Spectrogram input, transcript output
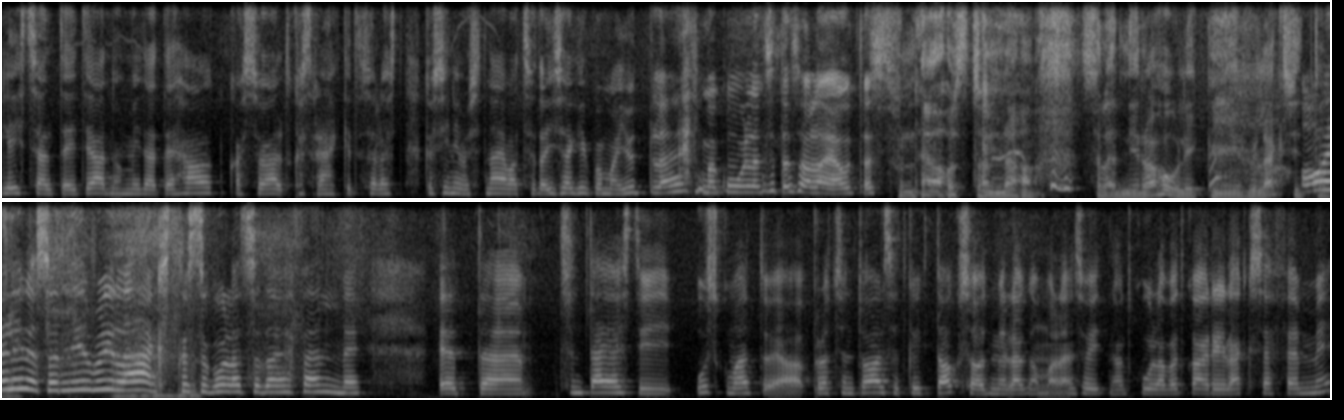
lihtsalt ei teadnud, mida teha, kas öelda, kas rääkida sellest, kas inimesed näevad seda isegi, kui ma ei ütle, et ma kuulan seda salaja autos. su näost on näha, sa oled nii rahulik, nii relax itud. oo oh, Elina, sa oled nii relaxed, kas sa kuulad seda FM-i? et äh, see on täiesti uskumatu ja protsentuaalselt kõik taksod, millega ma olen sõitnud, kuulavad ka Relax FM-i.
